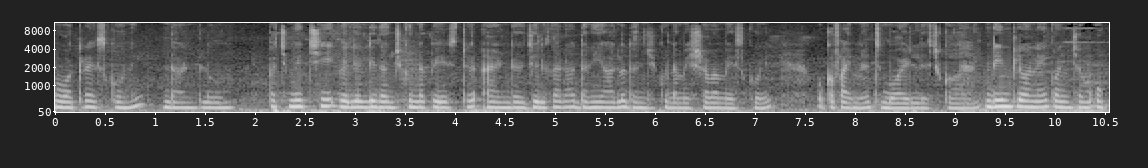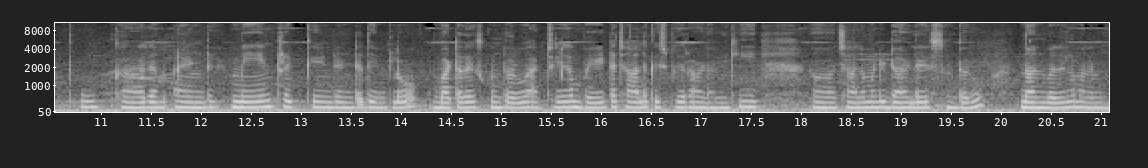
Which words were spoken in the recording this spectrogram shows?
వాటర్ వేసుకొని దాంట్లో పచ్చిమిర్చి వెల్లుల్లి దంచుకున్న పేస్ట్ అండ్ జీలకర్ర ధనియాలు దంచుకున్న మిశ్రమం వేసుకొని ఒక ఫైవ్ మినిట్స్ బాయిల్ తెచ్చుకోవాలి దీంట్లోనే కొంచెం ఉప్పు కారం అండ్ మెయిన్ ట్రిక్ ఏంటంటే దీంట్లో బటర్ వేసుకుంటారు. యాక్చువల్గా బయట చాలా క్రిస్పీగా రావడానికి చాలామంది డాల్డా వేస్తుంటారు. దాని బదులు మనం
